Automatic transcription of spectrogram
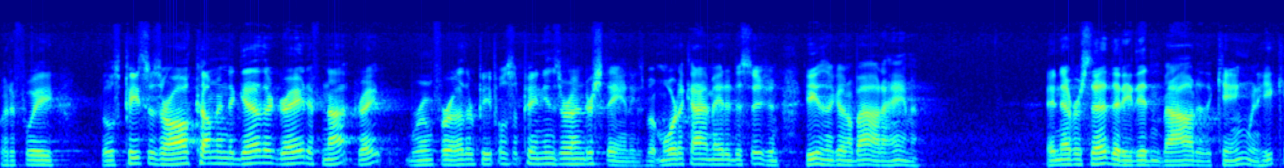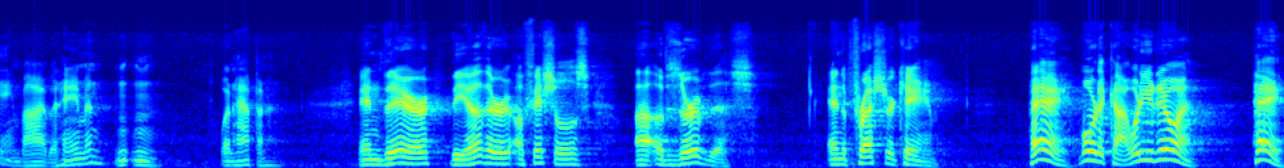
But if we, those pieces are all coming together, great. If not, great. Room for other people's opinions or understandings. But Mordecai made a decision. He isn't going to bow to Haman. It never said that he didn't bow to the king when he came by, but Haman, mm-mm, wasn't happening. And there, the other officials uh, observed this, and the pressure came. Hey, Mordecai, what are you doing? hey,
